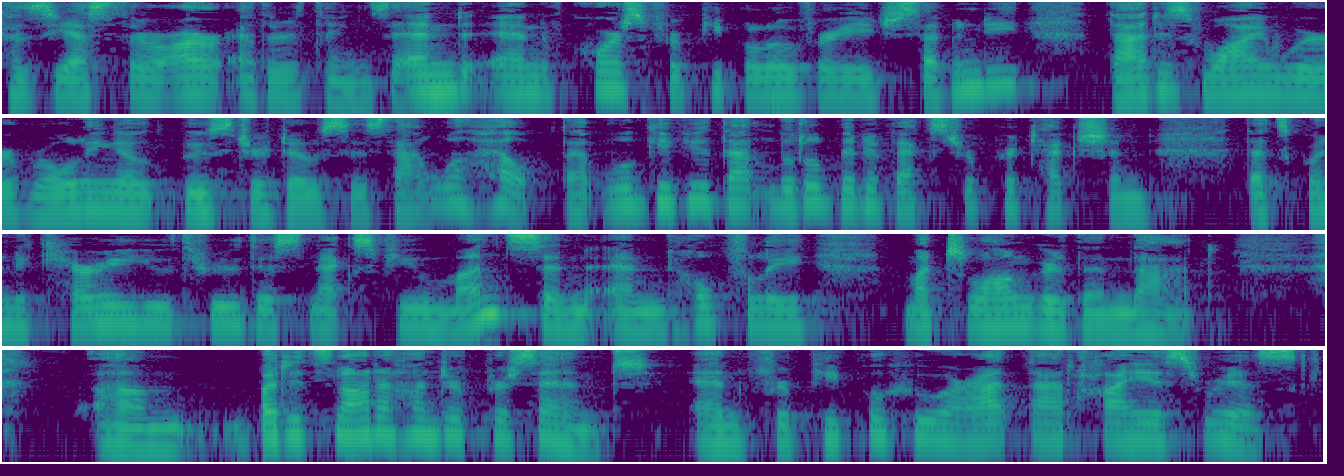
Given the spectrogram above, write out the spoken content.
because yes, there are other things. And, and of course, for people over age 70, that is why we're rolling out booster doses. That will help. That will give you that little bit of extra protection that's going to carry you through this next few months and, and hopefully much longer than that. Um, but it's not 100%. And for people who are at that highest risk,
